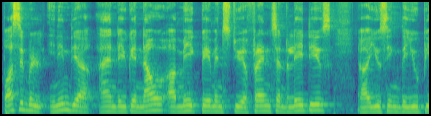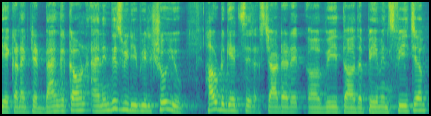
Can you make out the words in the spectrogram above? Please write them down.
possible in India. And you can now make payments to your friends and relatives using the UPI connected bank account. And in this video we'll show you how to get started with the payments feature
